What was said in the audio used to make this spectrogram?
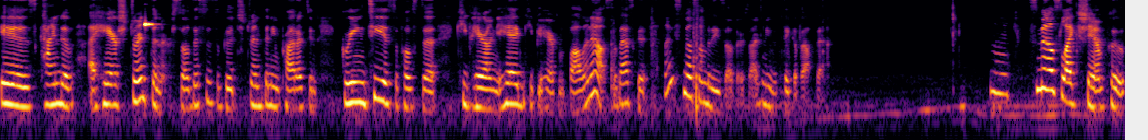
is kind of a hair strengthener. So this is a good strengthening product and green tea is supposed to keep hair on your head and keep your hair from falling out. So that's good. Let me smell some of these others. I didn't even think about that. Mm, smells like shampoo.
